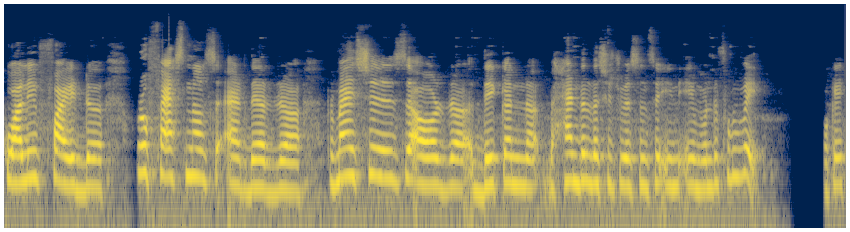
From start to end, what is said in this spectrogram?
qualified uh, professionals at their uh, premises or uh, they can handle the situations in a wonderful way okay.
